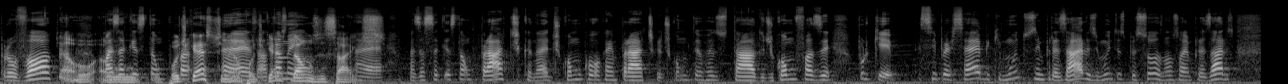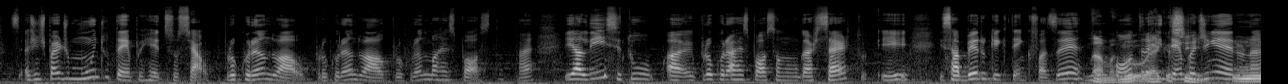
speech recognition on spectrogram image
Provoca, é, o, mas a questão... O podcast, pra... né? É, o podcast dá uns insights. É, mas essa questão prática, né? De como colocar em prática, de como ter o resultado, de como fazer... Por quê? Se percebe que muitos empresários e muitas pessoas, não só empresários, a gente perde muito tempo em rede social, procurando algo, procurando algo, procurando uma resposta. Né? E ali, se tu ah, procurar a resposta no lugar certo e, e saber o que, que tem que fazer, não, encontra é e tempo é assim, é dinheiro. O, né?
